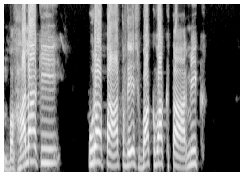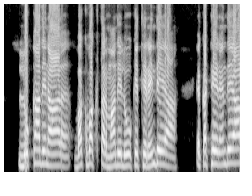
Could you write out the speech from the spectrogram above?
ਹਾਲਾਂਕਿ ਪੂਰਾ ਭਾਰਤ ਦੇਸ਼ ਵੱਖ-ਵੱਖ ਧਾਰਮਿਕ ਲੋਕਾਂ ਦੇ ਨਾਲ, ਵੱਖ-ਵੱਖ ਧਰਮਾਂ ਦੇ ਲੋਕ ਇੱਥੇ ਰਹਿੰਦੇ ਆ, ਇਕੱਠੇ ਰਹਿੰਦੇ ਆ,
